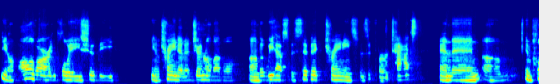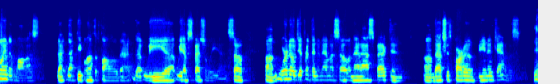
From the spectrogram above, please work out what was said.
you know, all of our employees should be, you know, trained at a general level, um, but we have specific training specific for tax and then um, employment laws that, that people have to follow that that we uh, we have specialty in. So um, we're no different than an MSO in that aspect, and um, that's just part of being in cannabis. Yeah.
